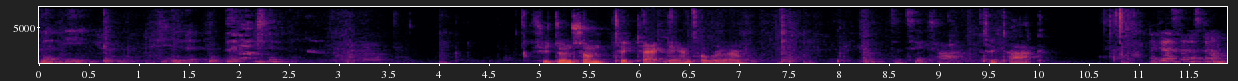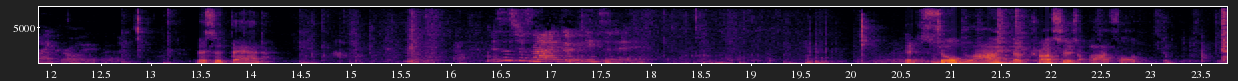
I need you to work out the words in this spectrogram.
Then eat. Heat it. She's doing some tic tac dance over there. It's a TikTok. TikTok. I guess I'm just gonna microwave it. This is bad. This is just not a good pizza day. It's so blah. The crust is awful. I'm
